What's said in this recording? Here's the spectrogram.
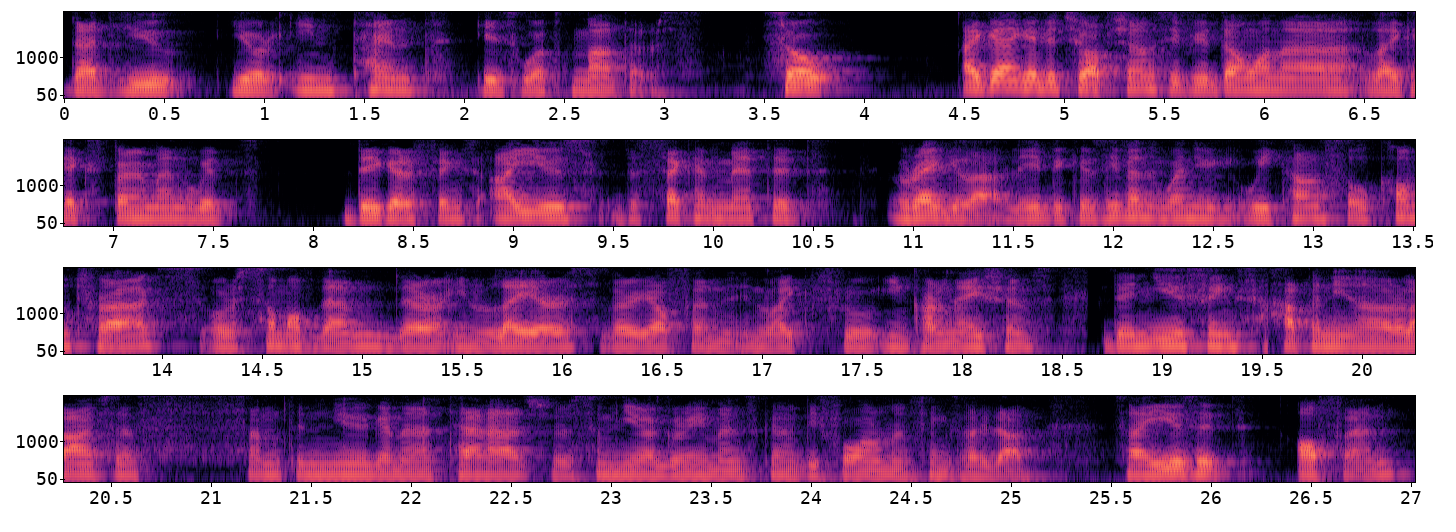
that you your intent is what matters. So I can give you two options if you don't want to like experiment with bigger things. I use the second method regularly because even when you, we cancel contracts or some of them they're in layers very often in like through incarnations the new things happen in our lives and something new gonna attach or some new agreements gonna be formed and things like that so i use it often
